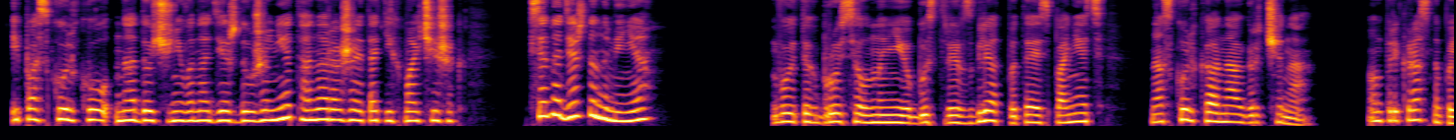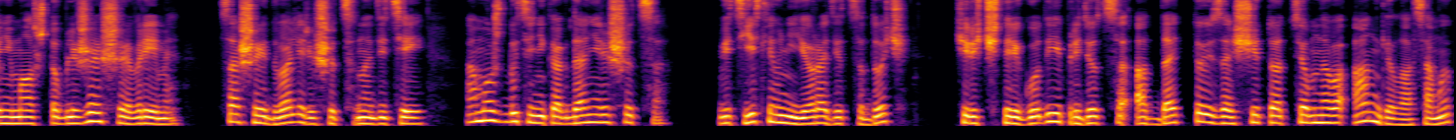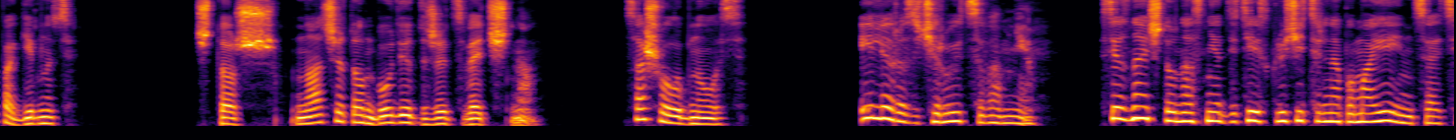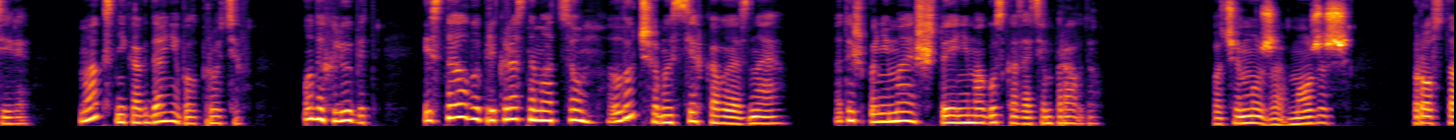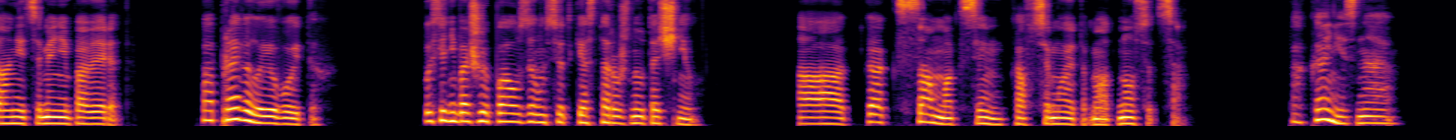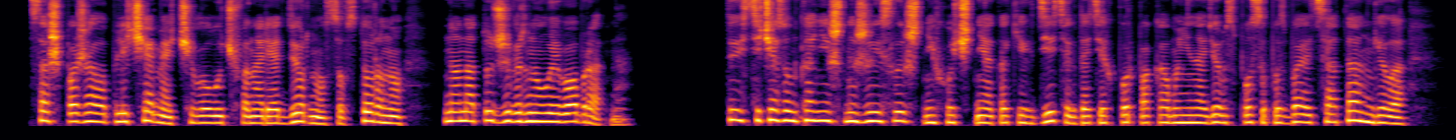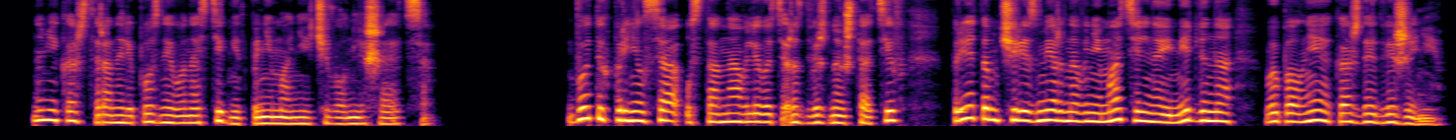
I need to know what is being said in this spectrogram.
И поскольку на дочь у него надежды уже нет, она рожает таких мальчишек. Вся надежда на меня». Войтых бросил на нее быстрый взгляд, пытаясь понять, насколько она огорчена. Он прекрасно понимал, что в ближайшее время Саша едва ли решится на детей, а может быть и никогда не решится. Ведь если у нее родится дочь, через четыре года ей придется отдать той защиту от темного ангела, а самой погибнуть. Что ж, значит, он будет жить вечно. Саша улыбнулась. Или разочаруется во мне. Все знают, что у нас нет детей исключительно по моей инициативе. Макс никогда не был против. Он их любит и стал бы прекрасным отцом, лучшим из всех, кого я знаю. А ты ж понимаешь, что я не могу сказать им правду. Почему же? Можешь. Просто они тебе не поверят. Поправил ее Войтых. После небольшой паузы он все-таки осторожно уточнил. А как сам Максим ко всему этому относится? Пока не знаю. Саша пожала плечами, отчего луч фонаря дернулся в сторону, но она тут же вернула его обратно. То есть сейчас он, конечно же, и слышать не хочет ни о каких детях до тех пор, пока мы не найдем способ избавиться от ангела, но мне кажется, рано или поздно его настигнет понимание, чего он лишается. Войтых принялся устанавливать раздвижной штатив, при этом чрезмерно внимательно и медленно выполняя каждое движение.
